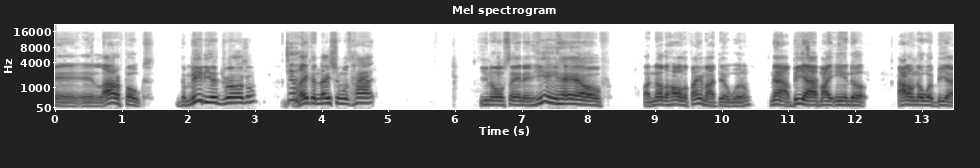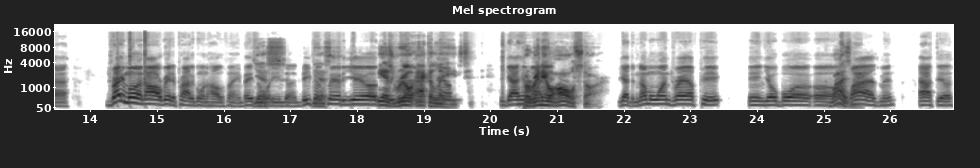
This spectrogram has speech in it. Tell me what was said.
and and a lot of folks, the media drug him. Yeah. Laker Nation was hot. You know what I'm saying? And he ain't have another Hall of Fame out there with him. Now, BI might end up, I don't know what BI. Draymond already probably going to Hall of Fame based on what he's done. Defense Yes. player of the year. He has real accolades. You got him Perennial all star. You got the number one draft pick in your boy uh, Wiseman. Wiseman. out there.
